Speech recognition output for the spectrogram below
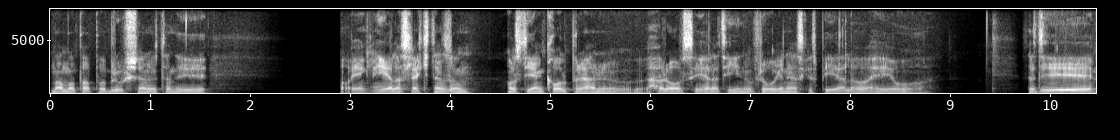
mamma, pappa och brorsan utan det är ja, egentligen hela släkten som har stenkoll på det här nu och hör av sig hela tiden och frågar när jag ska spela och hej och så det, är,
